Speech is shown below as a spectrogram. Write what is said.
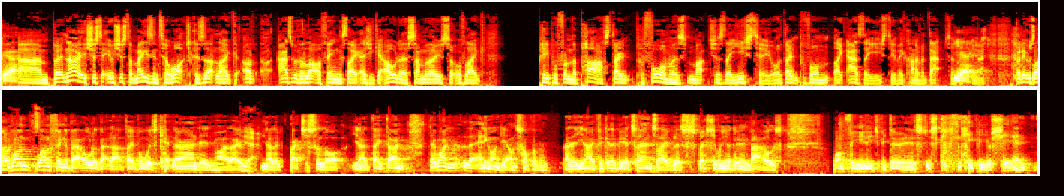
Yeah. um, but no, it's just it was just amazing to watch because like uh, as with a lot of things, like as you get older, some of those sort of like people from the past don't perform as much as they used to, or don't perform like as they used to. They kind of adapt. And, Yeah. you know. But it was Well, not, one was one like- thing about all of that, that they've always kept their hand in, right? They, Yeah. you know, they practice a lot. You know, they don't, they won't let anyone get on top of them. And you know, if you're going to be a turntablist, especially when you're doing battles, one thing you need to be doing is just keeping your shit in. Do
